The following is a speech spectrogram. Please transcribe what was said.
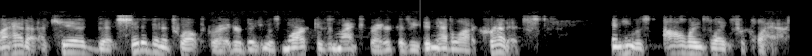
I had a, a kid that should have been a 12th grader, but he was marked as a 9th grader because he didn't have a lot of credits. And he was always late for class.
